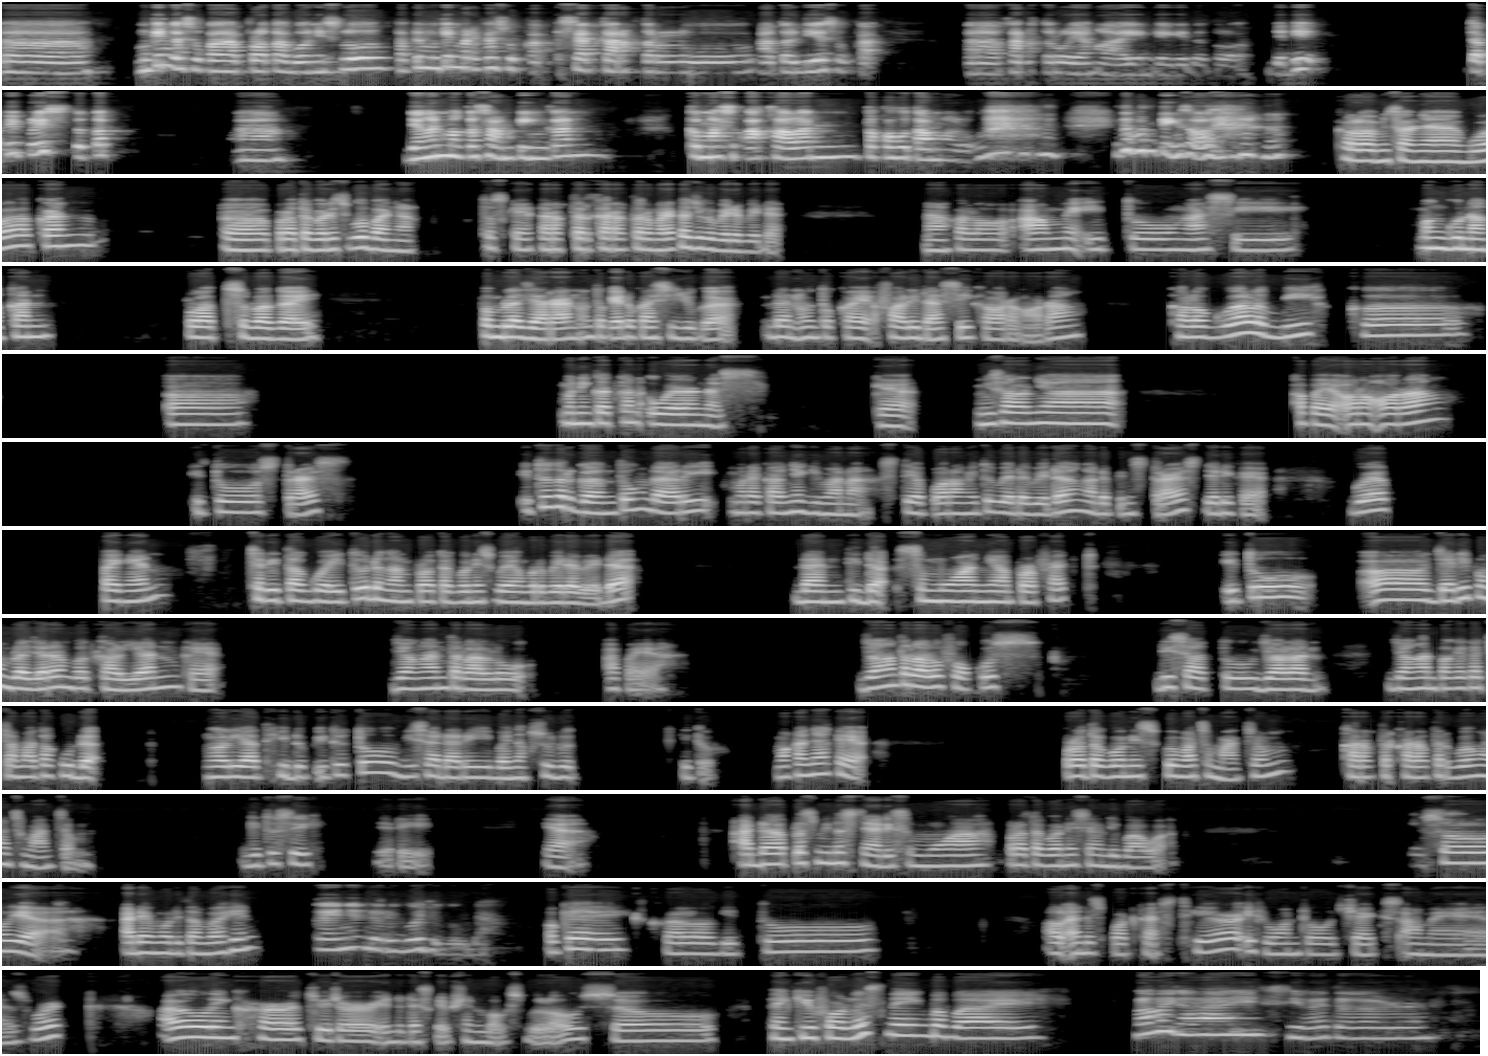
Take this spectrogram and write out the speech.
uh, mungkin gak suka protagonis lu tapi mungkin mereka suka set karakter lu atau dia suka uh, karakter lu yang lain kayak gitu tuh jadi tapi please tetap uh, jangan mengesampingkan kemasuk akalan tokoh utama lu. Itu penting soalnya. Kalau misalnya gue kan uh, protagonis gue banyak. Terus kayak karakter-karakter mereka juga beda-beda. Nah kalau Ame itu ngasih menggunakan plot sebagai pembelajaran untuk edukasi juga dan untuk kayak validasi ke orang-orang. Kalau gue lebih ke uh, meningkatkan awareness. Kayak misalnya apa ya orang-orang itu stres itu tergantung dari merekanya gimana. Setiap orang itu beda-beda ngadepin stres. Jadi kayak gue pengen cerita gue itu dengan protagonis gue yang berbeda-beda dan tidak semuanya perfect itu uh, jadi pembelajaran buat kalian kayak jangan terlalu apa ya jangan terlalu fokus di satu jalan jangan pakai kacamata kuda ngelihat hidup itu tuh bisa dari banyak sudut gitu. Makanya kayak protagonis gue macem-macem, karakter-karakter gue macem-macem. Gitu sih. Jadi ya ada plus minusnya di semua protagonis yang dibawa. So ya, yeah. ada yang mau ditambahin? Kayaknya dari gue juga udah. Oke, okay, kalau gitu I'll end this podcast here. If you want to check Ame's work, I will link her Twitter in the description box below. So thank you for listening. Bye bye. Bye bye guys. See you later.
